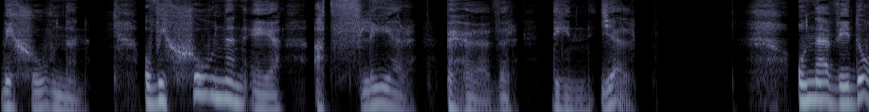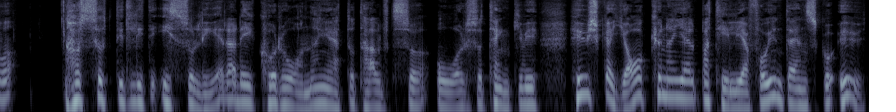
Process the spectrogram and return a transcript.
visionen. Och visionen är att fler behöver din hjälp. Och när vi då har suttit lite isolerade i corona i ett och ett halvt år så tänker vi, hur ska jag kunna hjälpa till? Jag får ju inte ens gå ut.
